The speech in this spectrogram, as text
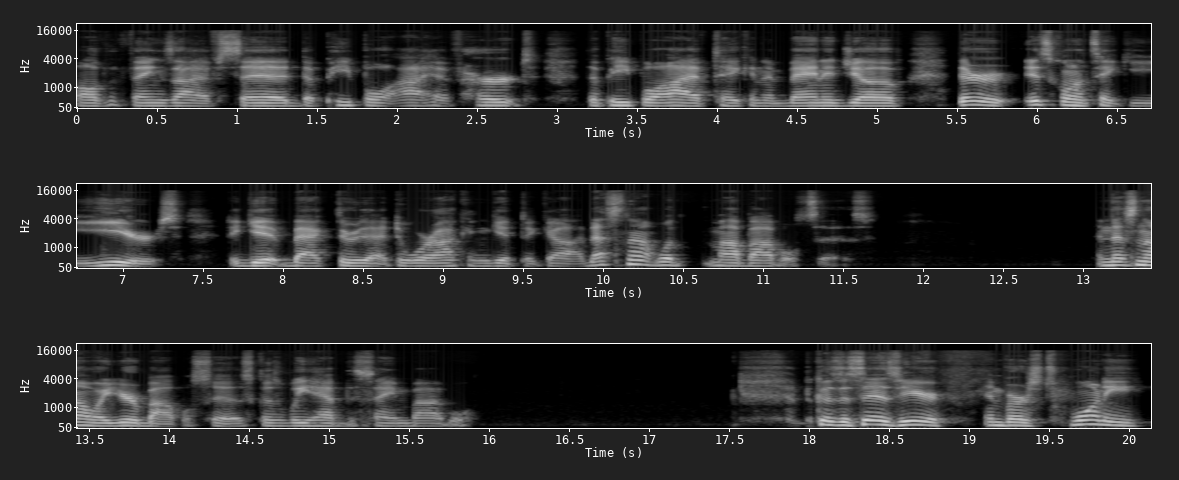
all the things I have said, the people I have hurt, the people I have taken advantage of. There it's going to take years to get back through that to where I can get to God. That's not what my Bible says. And that's not what your Bible says because we have the same Bible. Because it says here in verse 20,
